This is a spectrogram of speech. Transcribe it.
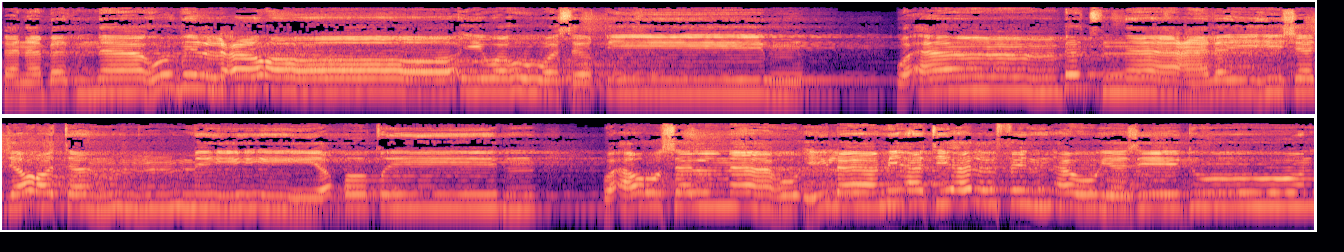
فنبذناه بالعراء وهو سقيم. وأنبتنا عليه شجرة من يقطين. وأرسلناه إلى مائة ألف أو يزيدون.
